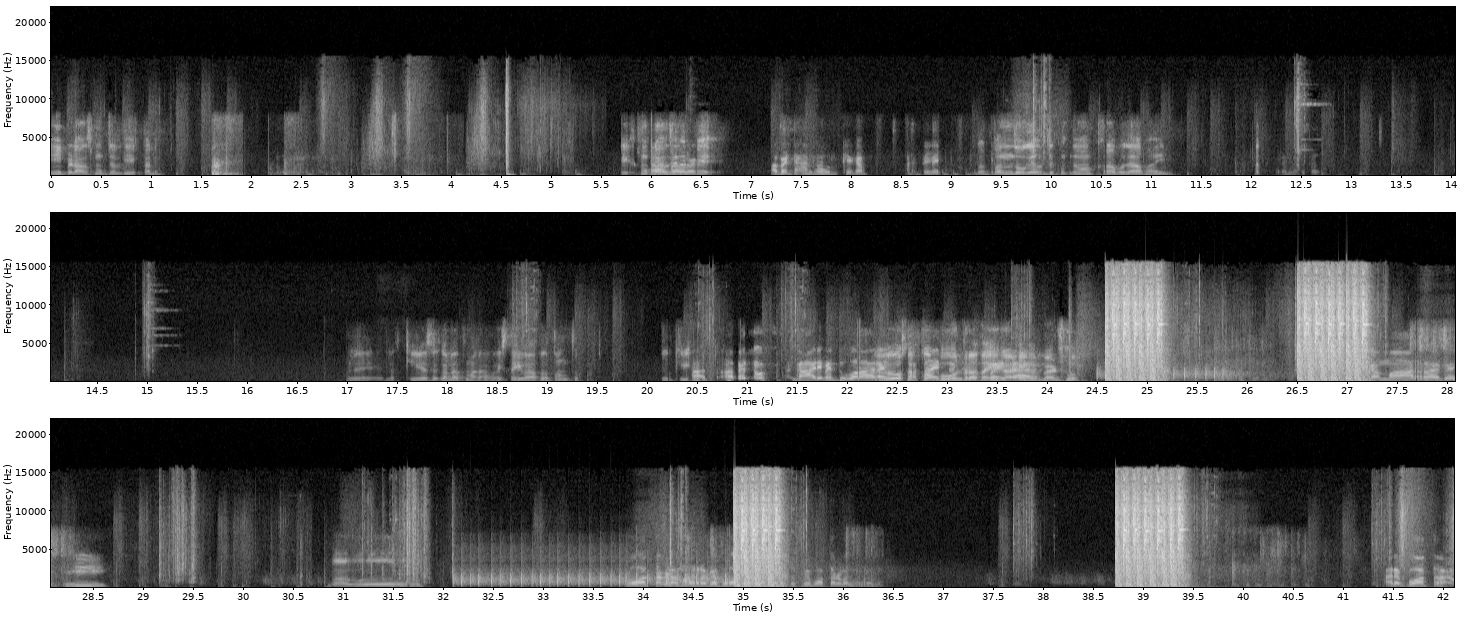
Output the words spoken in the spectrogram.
यहीं पे डाल स्मोक जल्दी एक पहले। एक स्मोक डाल दे घर पे। अबे डाल रहा हूँ, रुकेगा अगले भाई बंद हो गया तो दिमाग खराब हो जाएगा भाई। अरे लक्की वैसे गलत मारा भाई सही बात होता हूँ तो। क्योंकि हाँ, तो- अबे तो गाड़ी में धुआँ आ रहा है वो सबको बोल रहा था कि गाड़ी में बैठो। क्या मार रहा है बे छी बाबू। बहुत तगड़ा मार रहा है बहुत तगड़ा मार रहा है बहुत तगड़ा मार रहा है। अरे बहुत था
